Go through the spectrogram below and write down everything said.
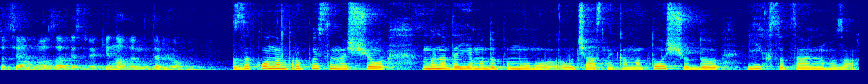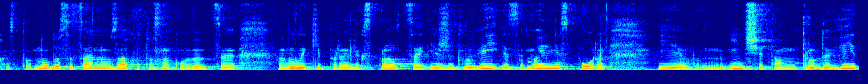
соціального захисту, які надані державою. Законом прописано, що ми надаємо допомогу учасникам АТО щодо їх соціального захисту. Ну, до соціального захисту це великий перелік справ, це і житлові, і земельні спори, і інші там трудові.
